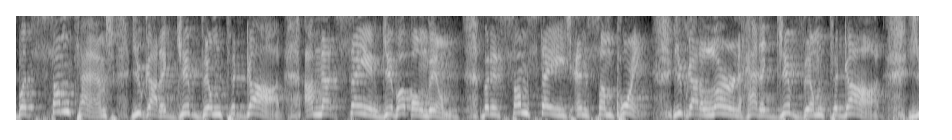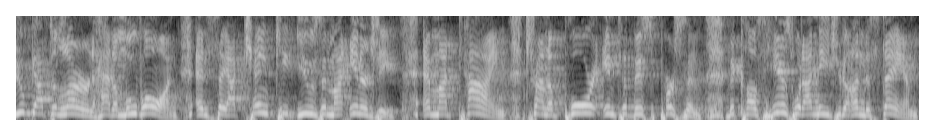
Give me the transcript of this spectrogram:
but sometimes you got to give them to God. I'm not saying give up on them, but it's at some stage and some point, you've got to learn how to give them to God. You've got to learn how to move on and say, I can't keep using my energy and my time trying to pour into this person because here's what I need you to understand.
